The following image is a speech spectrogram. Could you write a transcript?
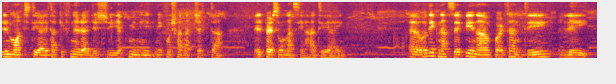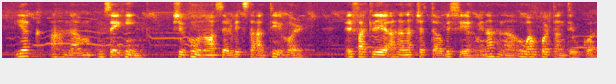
il-mod tiegħi ta' kif nirreaġixxi jekk mhux ħa naċċetta il-persuna sħiħa tiegħi. U dik naħseb jiena importanti li jekk aħna msejħin biex inkunu għas-servizz ta' ħaddieħor, il-fatt li aħna naċċettaw bis-sħiħ min aħna huwa importanti wkoll.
